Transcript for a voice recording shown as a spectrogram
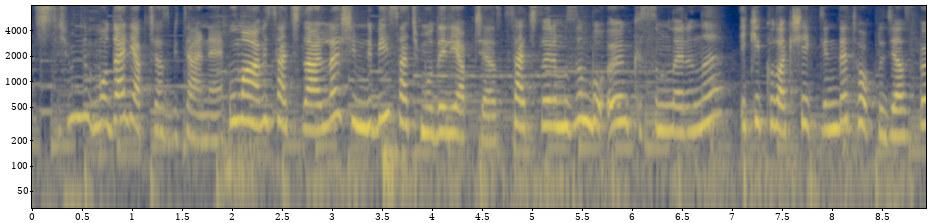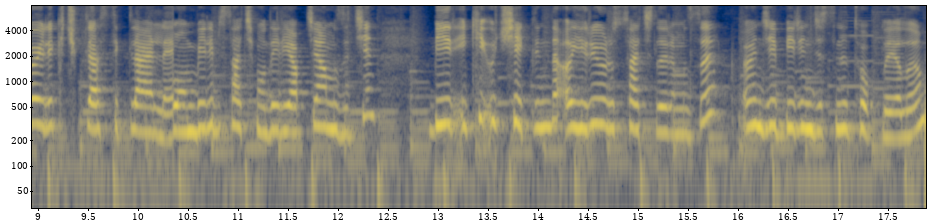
aç. Şimdi model yapacağız bir tane. Bu mavi saçlarla şimdi bir saç modeli yapacağız. Saçlarımızın bu ön kısımlarını iki kulak şeklinde toplayacağız. Böyle küçük lastiklerle bombeli bir saç modeli yapacağımız için 1, 2, 3 şeklinde ayırıyoruz saçlarımızı. Önce birincisini toplayalım.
